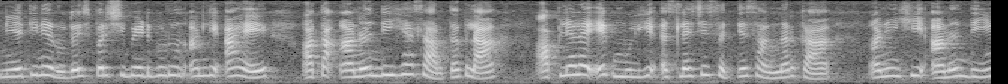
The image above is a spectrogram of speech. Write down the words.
नियतीने हृदयस्पर्शी भेट घडून आणली आहे. आता आनंदी ह्या सार्थकला आपल्याला एक मुलगी असल्याचे सत्य सांगणार का? आणि ही आनंदी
